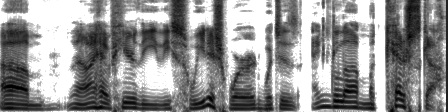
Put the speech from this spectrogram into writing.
Um, now I have here the the Swedish word, which is änglamakerska,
